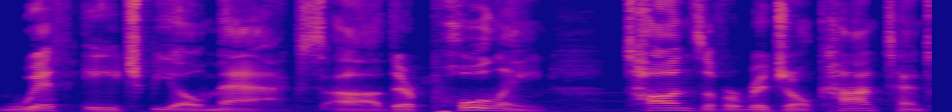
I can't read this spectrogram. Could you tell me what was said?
with HBO Max. Uh, they're pulling tons of original content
